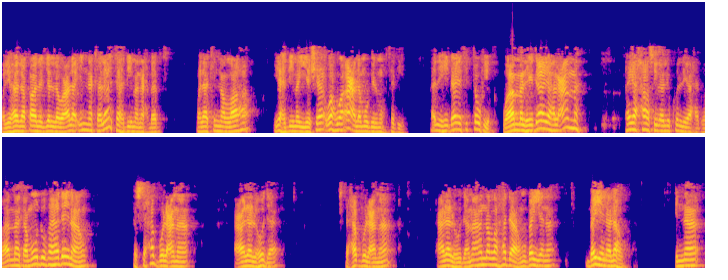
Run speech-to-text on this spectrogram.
ولهذا قال جل وعلا إنك لا تهدي من أحببت ولكن الله يهدي من يشاء وهو أعلم بالمهتدين. هذه هداية التوفيق. وأما الهداية العامة فهي حاصلة لكل أحد وأما ثمود فهديناهم. فاستحبوا العمى على الهدى. استحبوا العمى على الهدى مع أن الله هداهم وبين بين لهم. إنا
